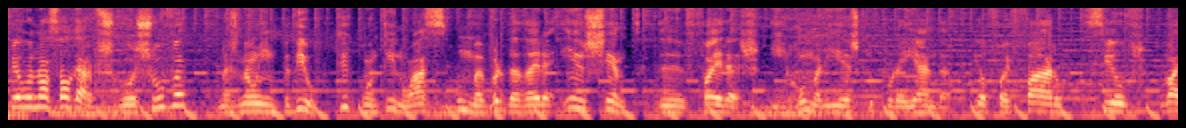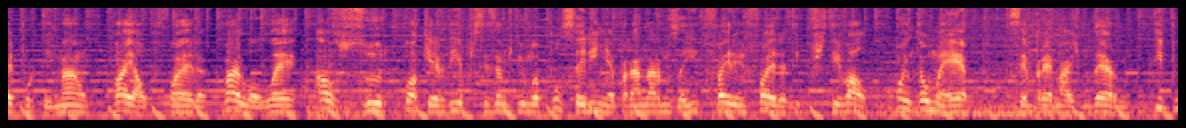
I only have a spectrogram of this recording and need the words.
Pelo nosso Algarve chegou a chuva, mas não impediu que continuasse uma verdadeira enchente de feiras e romarias que por aí anda. Ele foi Faro, Silves, vai Portimão, vai Albufeira, vai Lolé, Algesur. Qualquer dia precisamos de uma pulseirinha para andarmos aí de feira em feira, tipo festival. Ou então uma app, que sempre é mais moderno, tipo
